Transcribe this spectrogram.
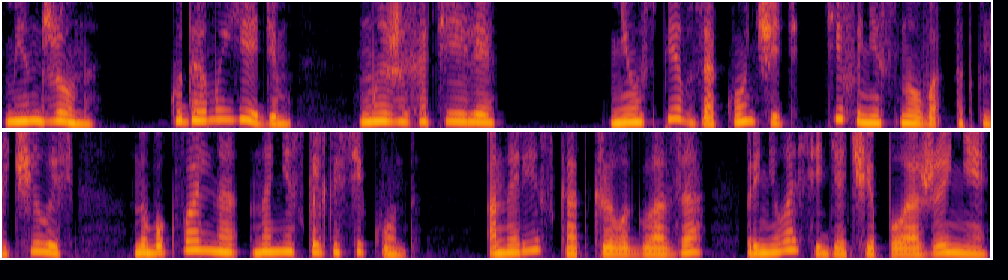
«Минджон, куда мы едем? Мы же хотели...» Не успев закончить, Тифани снова отключилась, но буквально на несколько секунд. Она резко открыла глаза, приняла сидячее положение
